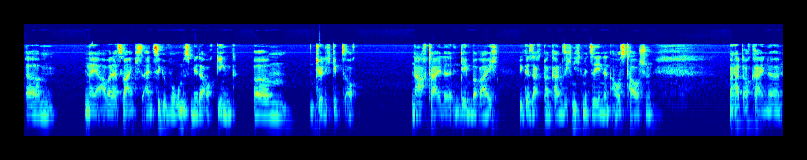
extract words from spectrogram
Ähm, naja, aber das war eigentlich das Einzige, worum es mir da auch ging. Ähm, natürlich gibt es auch Nachteile in dem Bereich. Wie gesagt, man kann sich nicht mit Sehenden austauschen. Man hat auch keine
